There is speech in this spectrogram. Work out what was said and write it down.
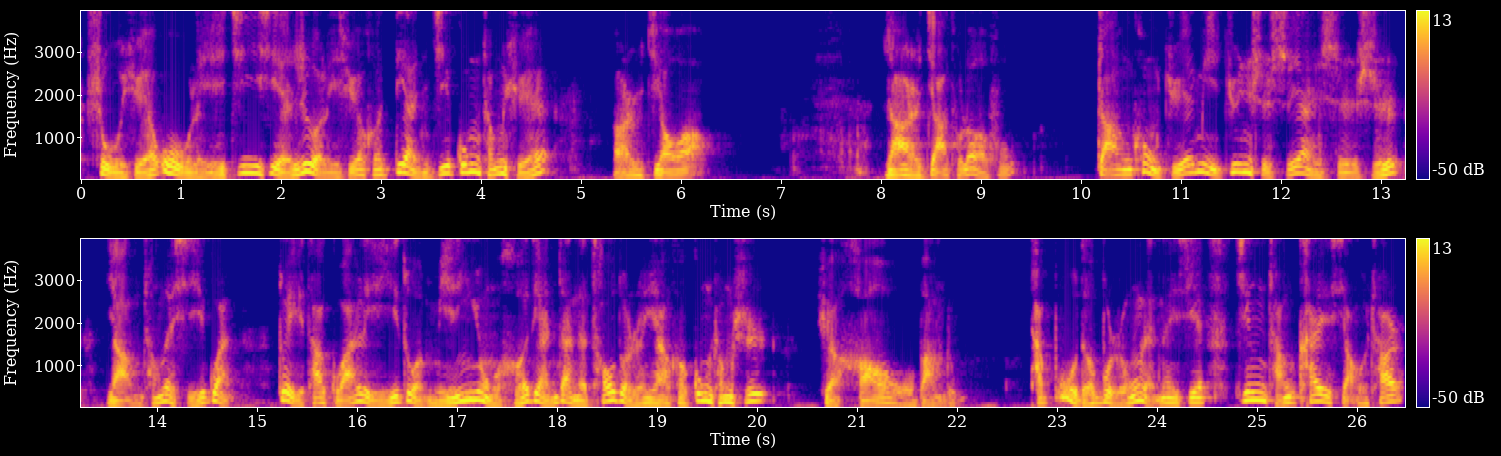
——数学、物理、机械、热力学和电机工程学——而骄傲。然而，加图洛夫掌控绝密军事实验室时养成的习惯，对他管理一座民用核电站的操作人员和工程师却毫无帮助。他不得不容忍那些经常开小差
